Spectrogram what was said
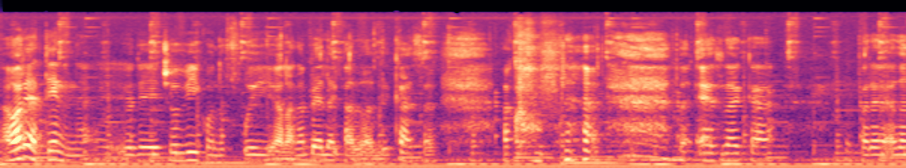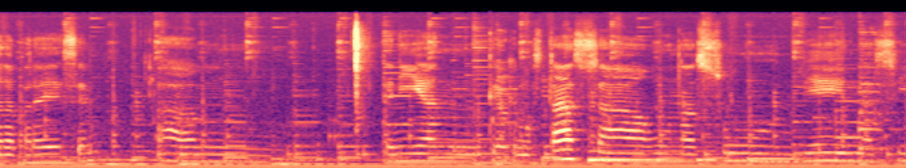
Ahora ya tienen. Eh, yo de hecho vi cuando fui a la Anabela de casa a comprar esa acá para Alana para ese. tenían creo que mostaza, un azul bien así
